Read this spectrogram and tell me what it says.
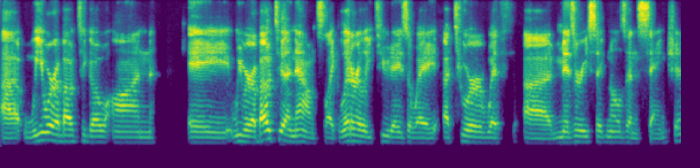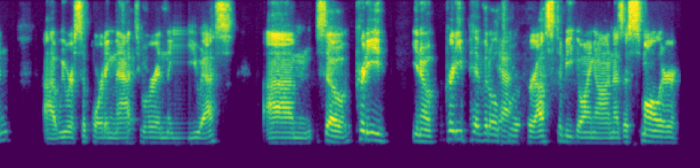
Uh, we were about to go on a we were about to announce like literally two days away a tour with uh, misery signals and sanction. Uh, we were supporting that tour in the us um, so pretty you know pretty pivotal yeah. tour for us to be going on. As a smaller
